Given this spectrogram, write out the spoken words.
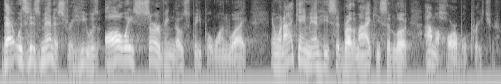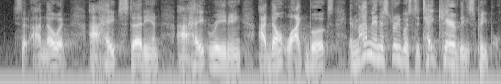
That was his ministry. He was always serving those people one way. And when I came in, he said, Brother Mike, he said, Look, I'm a horrible preacher. He said, I know it. I hate studying. I hate reading. I don't like books. And my ministry was to take care of these people.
